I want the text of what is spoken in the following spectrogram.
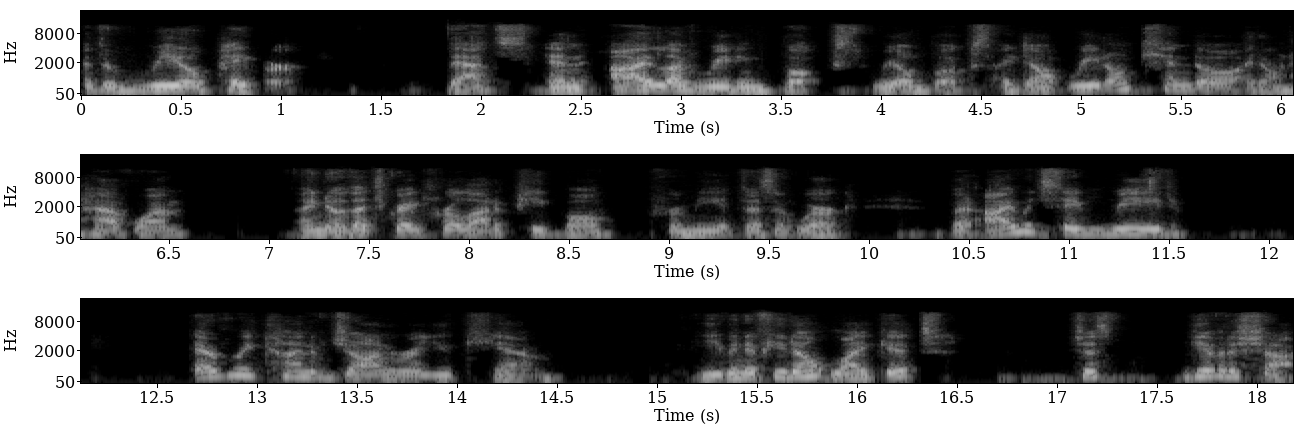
the real paper. That's, and I love reading books, real books. I don't read on Kindle, I don't have one. I know that's great for a lot of people. For me, it doesn't work. But I would say read every kind of genre you can. Even if you don't like it, just give it a shot.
